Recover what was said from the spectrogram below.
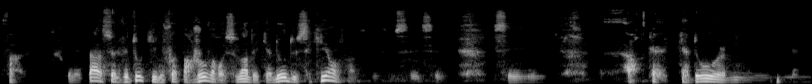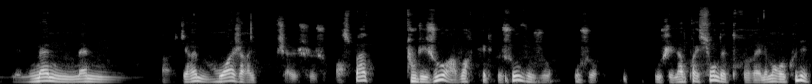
enfin, je connais pas un seul veto qui une fois par jour va recevoir des cadeaux de ses clients. Alors cadeau, euh, même, même, dirais, moi, j'arrive, je, je, pense pas tous les jours avoir quelque chose où, où, où j'ai l'impression d'être réellement reconnu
